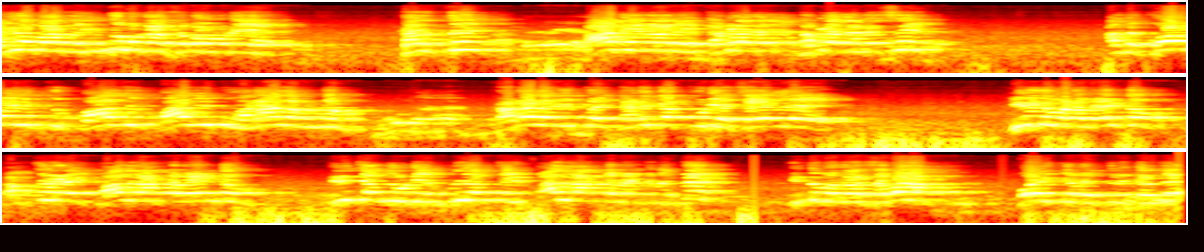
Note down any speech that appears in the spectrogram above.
அகில பாரத இந்து மகா சபாவுடைய கருத்து ஆகையினாலே தமிழக தமிழக அரசு அந்த கோவிலுக்கு பாதி பாதிப்பு வராத வண்ணம் கடல் அழிப்பை தடுக்கக்கூடிய செயலில் ஈடுபட வேண்டும். மக்களை பாதுகாக்க வேண்டும். திருச்செந்தூருடைய புனிதத்தை பாதுகாக்க வேண்டும் என்று இந்து மகா சபா கோரிக்கை வைத்திருக்கிறது.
